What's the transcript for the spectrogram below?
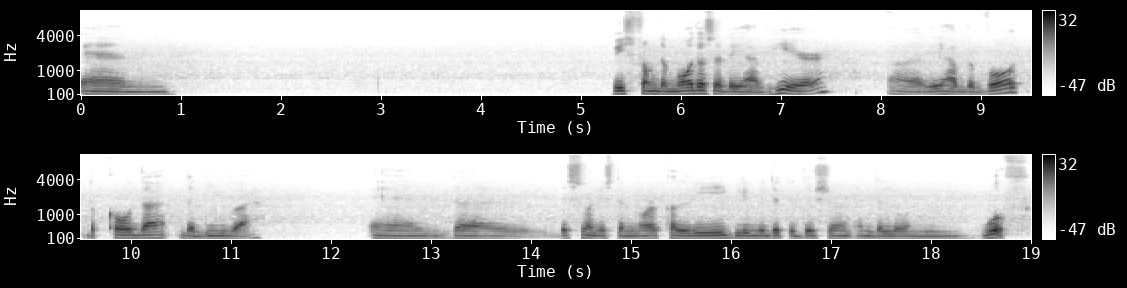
And based from the models that they have here uh, they have the Volt, the Koda, the Deva and this one is the Norcal League limited edition and the Lone Wolf.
